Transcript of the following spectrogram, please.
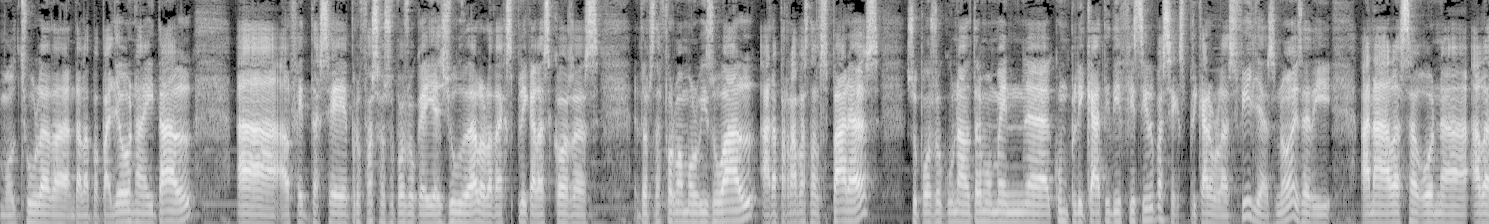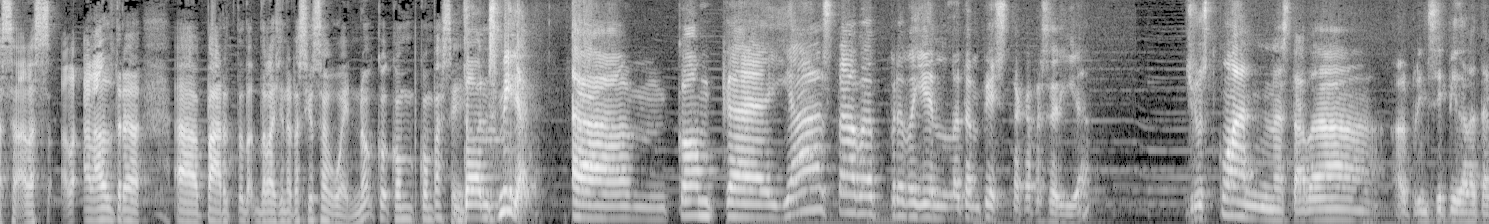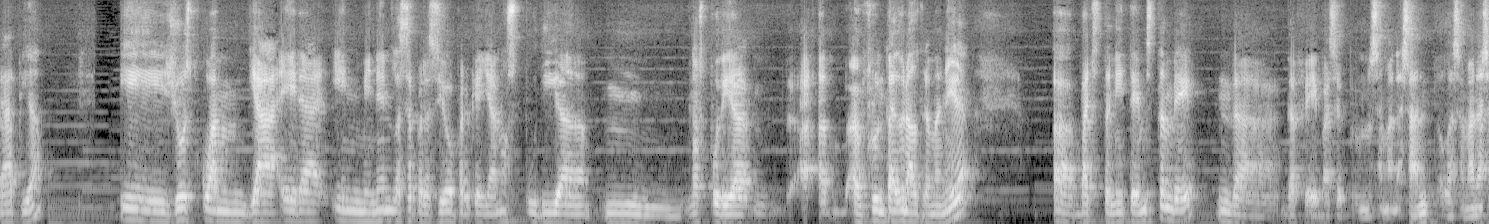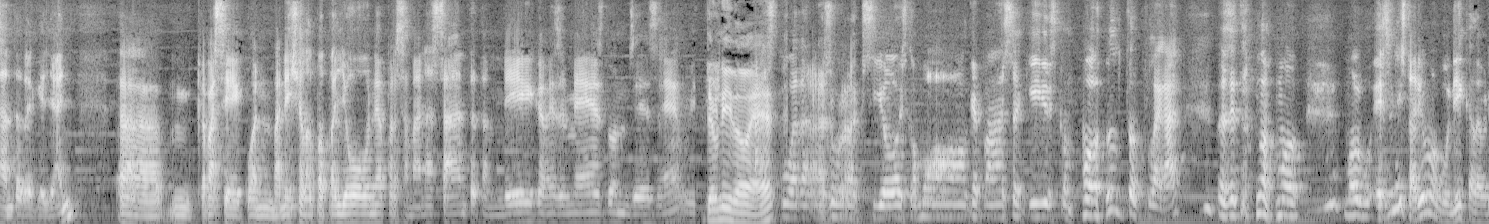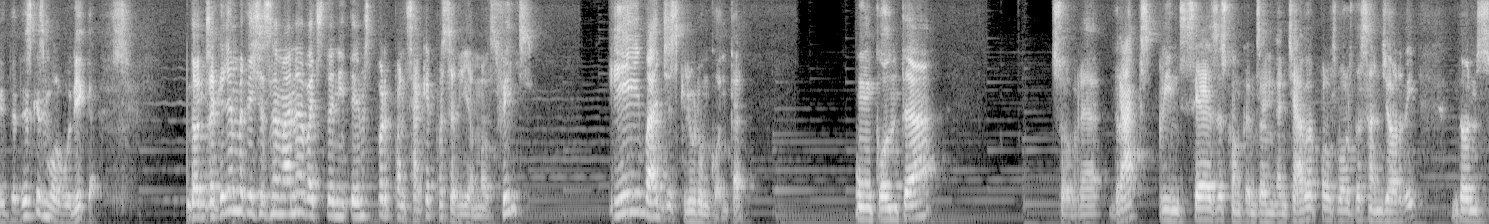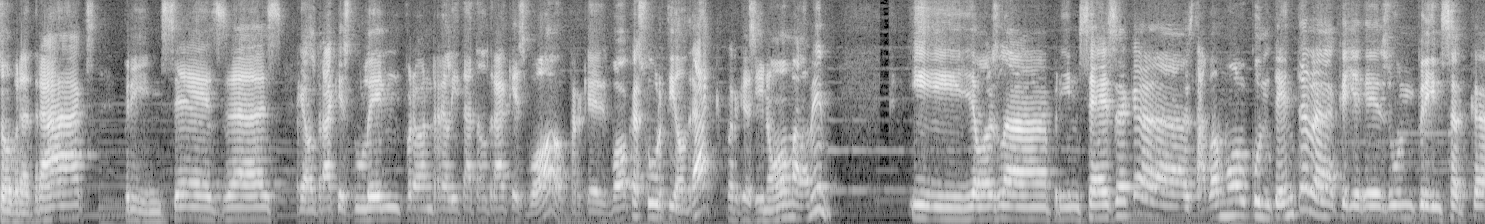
molt xula de, de la papallona i tal. Uh, el fet de ser professor suposo que hi ajuda a l'hora d'explicar les coses doncs, de forma molt visual. Ara parlaves dels pares, suposo que un altre moment uh, complicat i difícil va ser explicar-ho a les filles, no? És a dir, anar a la segona, a l'altra uh, part de la generació següent, no? Com, com va ser? Doncs mira, Um, com que ja estava preveient la tempesta que passaria, just quan estava al principi de la teràpia i just quan ja era imminent la separació perquè ja no es podia, mm, no es podia enfrontar d'una altra manera, uh, vaig tenir temps també de, de fer, va ser per una Setmana Santa, la Setmana Santa d'aquell any, uh, que va ser quan va néixer la papallona, per Setmana Santa també, que a més a més, doncs és, eh? Déu-n'hi-do, eh? Pasqua de resurrecció, és com, oh, què passa aquí? És com molt tot plegat. Va ser tot molt, molt, molt... És una història molt bonica, la veritat és que és molt bonica. Doncs aquella mateixa setmana vaig tenir temps per pensar què passaria amb els fills. I vaig escriure un conte. Un conte sobre dracs, princeses, com que ens enganxava pels vols de Sant Jordi, doncs sobre dracs, princeses, que el drac és dolent, però en realitat el drac és bo, perquè és bo que surti el drac, perquè si no, malament. I llavors la princesa que estava molt contenta de que hi hagués un príncep que...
